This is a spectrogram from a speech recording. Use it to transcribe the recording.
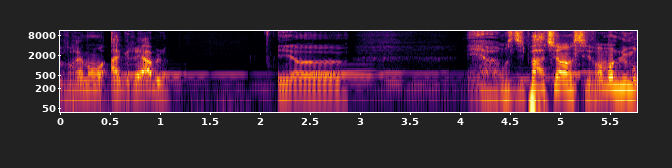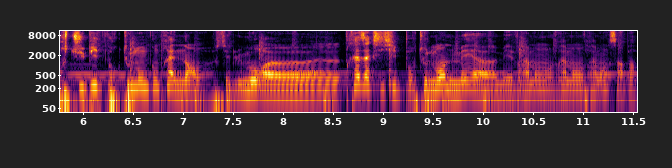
vraiment agréable. Et et euh, on se dit pas, tiens, c'est vraiment de l'humour stupide pour que tout le monde comprenne. Non, c'est de l'humour euh, très accessible pour tout le monde, mais, euh, mais vraiment, vraiment, vraiment sympa.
